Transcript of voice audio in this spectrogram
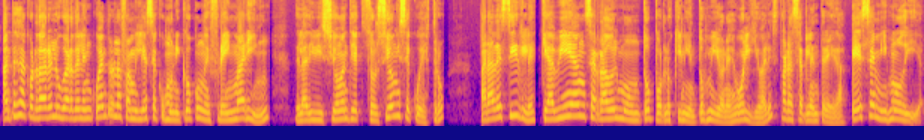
Antes de acordar el lugar del encuentro, la familia se comunicó con Efraín Marín, de la División Antiextorsión y Secuestro, para decirle que habían cerrado el monto por los 500 millones de bolívares para hacer la entrega ese mismo día.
